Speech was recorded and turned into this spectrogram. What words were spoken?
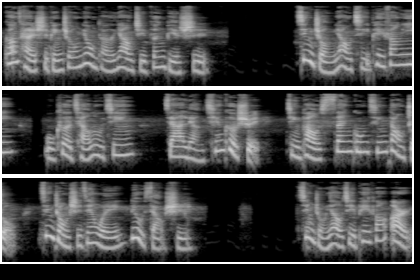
刚才视频中用到的药剂分别是：净种药剂配方一，五克强鹿精加两千克水，浸泡三公斤稻种，净种时间为六小时。净种药剂配方二，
